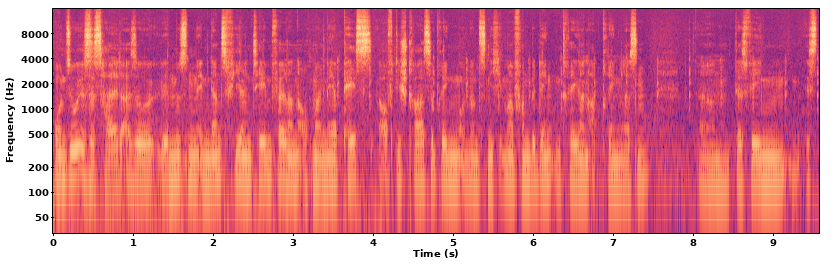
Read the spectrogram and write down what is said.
Und so ist es halt. Also wir müssen in ganz vielen Themenfeldern auch mal mehr Pace auf die Straße bringen und uns nicht immer von Bedenkenträgern abbringen lassen. Ähm, deswegen ist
